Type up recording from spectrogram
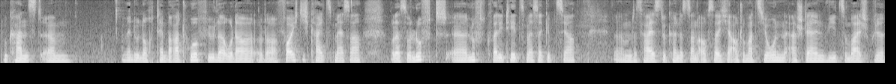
Du kannst ähm, wenn du noch Temperaturfühler oder, oder Feuchtigkeitsmesser oder so Luft, äh, Luftqualitätsmesser gibt's ja, ähm, das heißt, du könntest dann auch solche Automationen erstellen, wie zum Beispiel,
